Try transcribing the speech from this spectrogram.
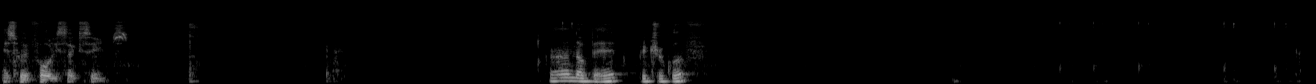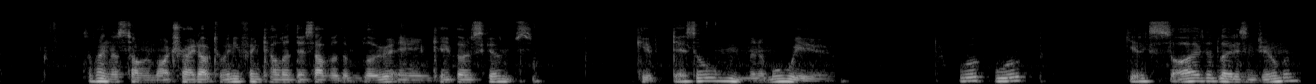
It's worth 46 cents. Uh, not bad, petroglyph. So I think this time I might trade up to anything coloured that's other than blue and keep those skins. Give Dazzle minimal wear. Whoop whoop. Get excited ladies and gentlemen.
